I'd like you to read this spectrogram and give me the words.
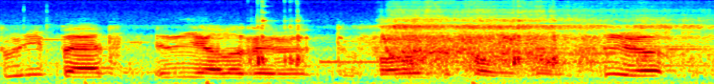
Trudy Pat in the elevator to follow the protocol. See ya.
